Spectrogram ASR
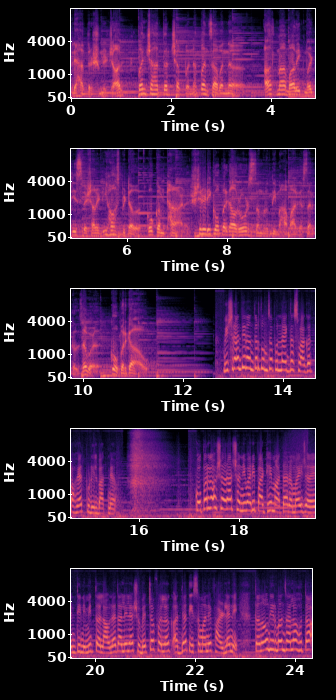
त्र्याहत्तर शून्य चार पंचाहत्तर छप्पन्न पंचावन्न. आत्मा मालिक मल्टी स्पेशालिटी हॉस्पिटल कोकम ठाण शिर्डी कोपरगाव रोड समृद्धी महामार्ग सर्कल जवळ कोपरगाव. विश्रांतीनंतर तुमचं पुन्हा एकदा स्वागत. पाहूयात पुढील बातम्या. कोपरगाव शहरात शनिवारी पाठे माता रमाई जयंती निमित्त लावण्यात आलेल्या शुभेच्छा फलक अज्ञात इसमाने फाडल्याने तणाव निर्माण झाला होता.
